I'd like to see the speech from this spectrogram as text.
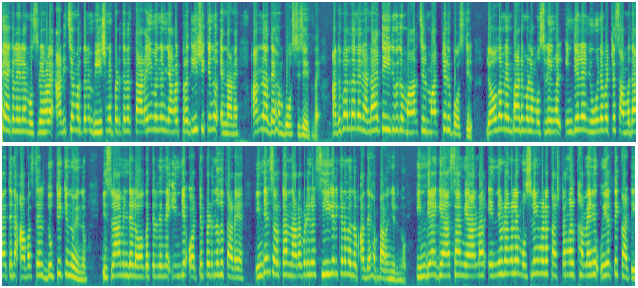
മേഖലയിലെ മുസ്ലിങ്ങളെ അടിച്ചമർത്തലും ഭീഷണിപ്പെടുത്തലും തടയുമെന്നും ഞങ്ങൾ പ്രതീക്ഷിക്കുന്നു എന്നാണ് അന്ന് അദ്ദേഹം പോസ്റ്റ് ചെയ്തത്. അതുപോലെ തന്നെ രണ്ടായിരത്തി ഇരുപത് മാർച്ചിൽ മറ്റൊരു പോസ്റ്റിൽ ലോകമെമ്പാടുമുള്ള മുസ്ലിങ്ങൾ ഇന്ത്യയിലെ ന്യൂനപക്ഷ സമുദായത്തിന്റെ അവസ്ഥയിൽ ദുഃഖിക്കുന്നു എന്നും ഇസ്ലാമിന്റെ ലോകത്തിൽ നിന്ന് ഇന്ത്യ ഒറ്റപ്പെടുന്നത് തടയാൻ ഇന്ത്യൻ സർക്കാർ നടപടികൾ സ്വീകരിക്കണമെന്നും അദ്ദേഹം പറഞ്ഞിരുന്നു. ഇന്ത്യ ഗ്യാസ മ്യാൻമാർ എന്നിവിടങ്ങളിലെ മുസ്ലിങ്ങളുടെ കഷ്ടങ്ങൾ ഖമേനി ഉയർത്തിക്കാട്ടി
